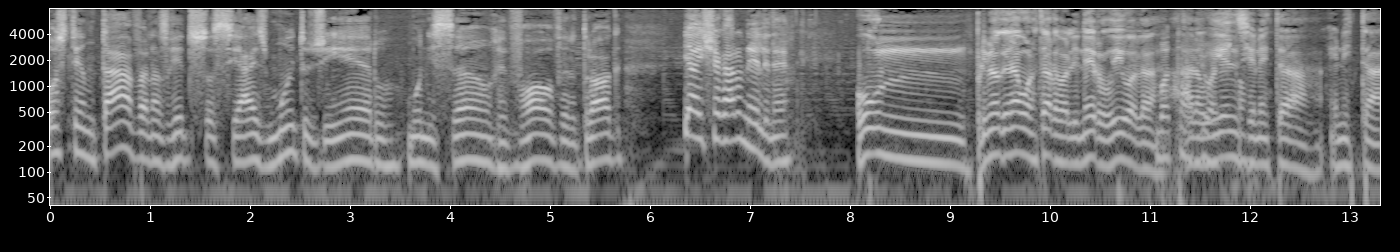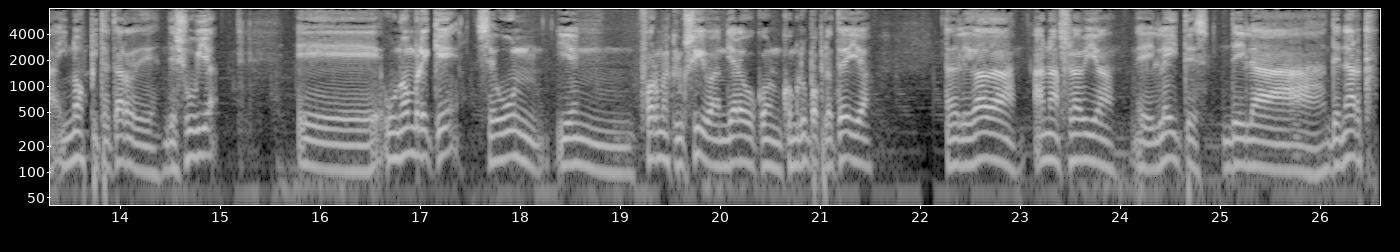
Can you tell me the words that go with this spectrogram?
ostentava nas redes sociais muito dinheiro, munição, revólver, droga. E aí chegaram nele, né? Un primero que nada buenas tardes Balinero, digo a la, a la audiencia en esta en esta inhóspita tarde de, de lluvia eh, un hombre que, según y en forma exclusiva, en diálogo con, Grupo Platea, la delegada Ana Flavia eh, Leites de la de NARC,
